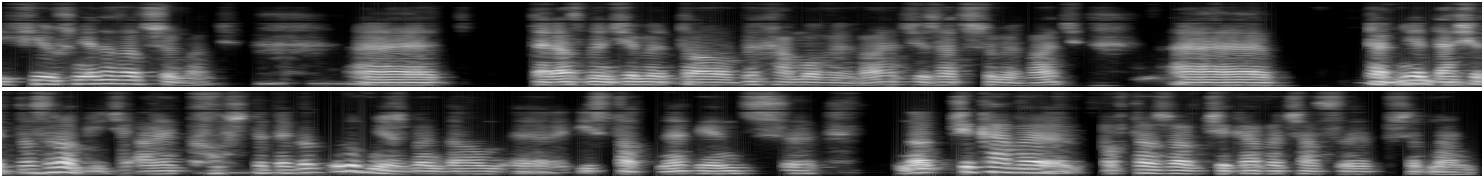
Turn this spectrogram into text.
Ich się już nie da zatrzymać. Teraz będziemy to wyhamowywać, zatrzymywać. Pewnie da się to zrobić, ale koszty tego również będą istotne, więc no ciekawe, powtarzam, ciekawe czasy przed nami.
